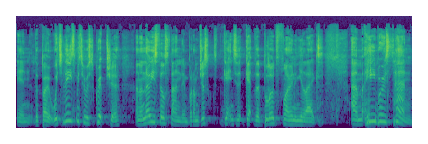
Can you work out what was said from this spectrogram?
in the boat. Which leads me to a scripture, and I know you're still standing, but I'm just getting to get the blood flowing in your legs. Um, Hebrews 10.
